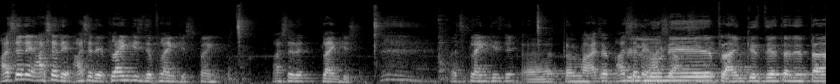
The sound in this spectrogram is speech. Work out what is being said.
अशा नाही अशा दे अशा दे. फ्लाइंग किस दे फ्लाइंग किस फ्लाइंग अशा दे फ्लाइंग किस अच्छा फ्लाइंग किस दे. तर माझ्या अशा नाही, पिल्लूने अशा- नाही. किस देता देता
